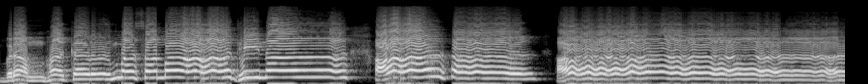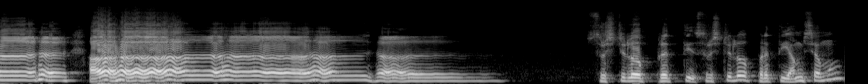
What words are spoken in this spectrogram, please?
బ్రహ్మకర్మ సమాధినా ఆ. సృష్టిలో ప్రతి సృష్టిలో ప్రతి అంశము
